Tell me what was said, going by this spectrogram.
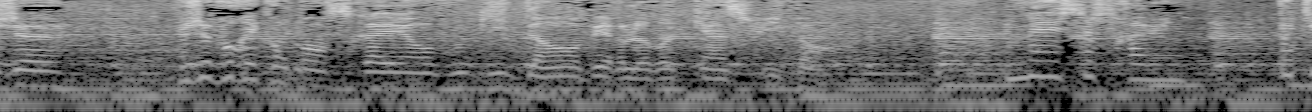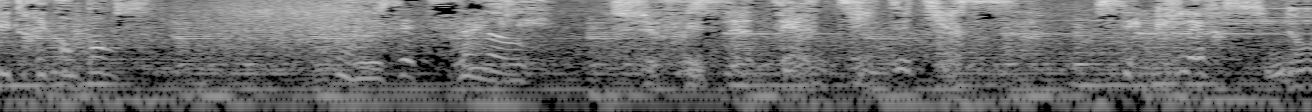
je, je vous récompenserai en vous guidant vers le requin suivant. Ce sera une petite récompense. Vous êtes cinglé. Je vous interdis de dire ça. C'est clair, sinon,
